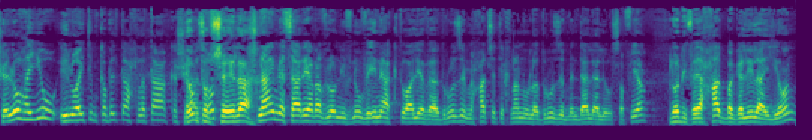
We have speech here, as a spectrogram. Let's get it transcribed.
שלא היו אילו הייתי מקבל את ההחלטה הקשה הזאת. טוב, שאלה. שניים לצערי הרב לא נבנו, והנה האקטואליה והדרוזים, אחד שתכננו לדרוזים בין דליה לעוספיא, לא נבנו. ואחד בגליל העליון,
